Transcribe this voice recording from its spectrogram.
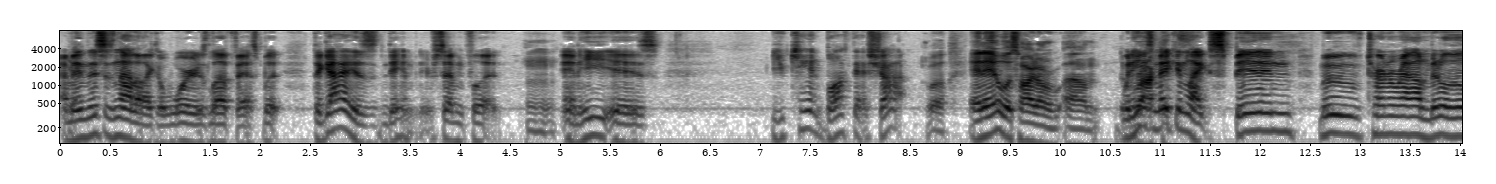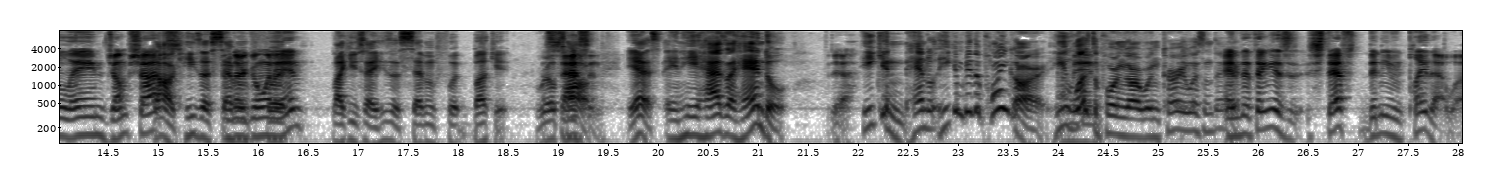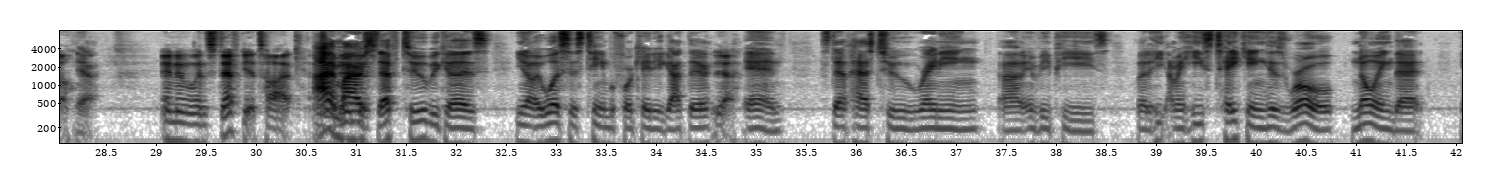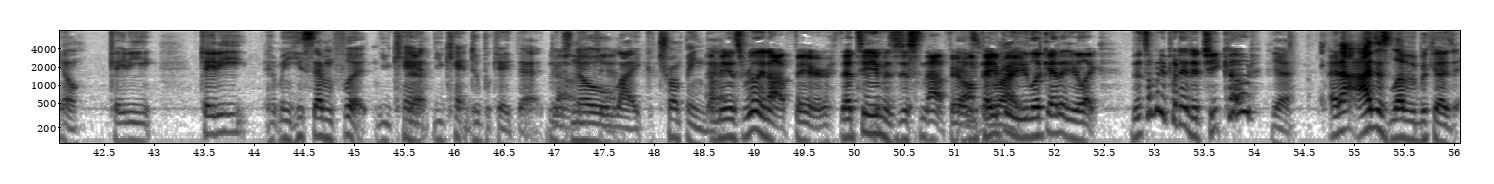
I mean, this is not like a Warriors love fest, but the guy is damn near seven foot, Mhm. and he is. You can't block that shot Well, and it was hard on um, the when he's Rockets. making like spin, move, turn around, middle of the lane, jump shots. dog. He's a seven. they're going foot, in? like you say. He's a seven foot bucket. Real Assassin. Yes, and he has a handle. yeah. He can handle. He can be the point guard. He I was mean- the point guard when Curry wasn't there. And the thing is, Steph didn't even play that well. yeah. And then when Steph gets hot, I mean, admire just- Steph too because you know it was his team before KD got there. Yeah. and Steph has two reigning uh, MVPs, but he, I mean, he's taking his role knowing that you know KD, KD. I mean, he's seven foot. You can't you can't duplicate that. There's No, no, like trumping that. I mean, it's really not fair. That team is just not fair. It's- On paper, right. you look at it, you're like, did somebody put in a cheat code? yeah, and I, I just love it because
